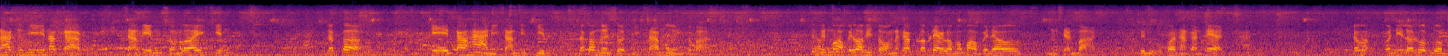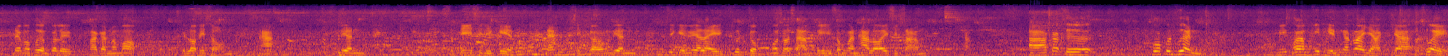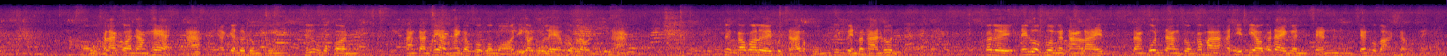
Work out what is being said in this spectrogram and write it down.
นะคือมีหน้ากาก 3M 200 ชิ้น แล้วก็ K95 นี่ 30 ชิ้น แล้วก็เงินสดอีก 30,000กว่าบาท ซึ่งเป็นมอบเป็นรอบที่ 2 นะครับ รอบแรกเรามามอบไปแล้ว 100,000 บาท เป็นอุปกรณ์ทางการแพทย์นะฮะแล้ววันนี้เรารวบรวมได้มาเพิ่มก็เลยพากันมามอบเป็นรอบที่2นะฮะเรียน สตรีศิริเกตและสิทธิ์เก่าโรงเรียนศิริเกตวิทยาลัยรุ่นจบมศ3ปี 2513 ครับอ่าก็คือพวกเพื่อนๆมีความคิดเห็นกันว่าอยากจะช่วยบุคลากรทางแพทย์นะฮะอยากจะระดมทุนซื้ออุปกรณ์ทางการแพทย์ให้กับพวกหมอที่เขาดูแลพวกเราอยู่นะ ซึ่งเขาก็เลยปรึกษากับผม ซึ่งเป็นประธานรุ่น ก็เลยได้รวบรวมกันทางไลน์ ต่างคนต่างส่งเข้ามาอาทิตย์เดียวก็ได้เงินแสนแสนกว่าบาทครับ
